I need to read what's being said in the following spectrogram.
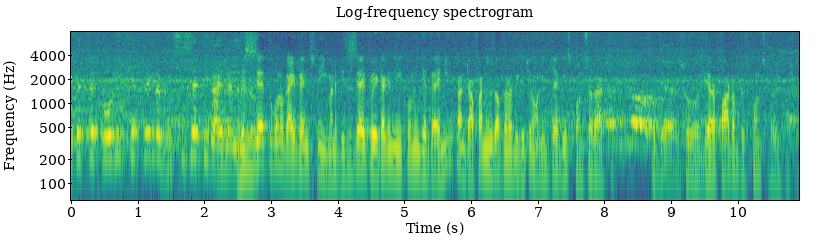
এক্ষেত্রে প্রোলিগ ক্ষেত্রে এটা বিসিসিআই কি গাইডলাইন বিসিসিআই তো কোনো গাইডলাইন্স নেই। মানে বিসিসিআই তো এটাকে নিয়ে কোনো ইয়ে দেয়নি, কারণ ডাফা নিউজ আপনারা দেখেছেন, অনেক জায়গায় স্পন্সর আছে। So they are part of the sponsor হয়ে গেছে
